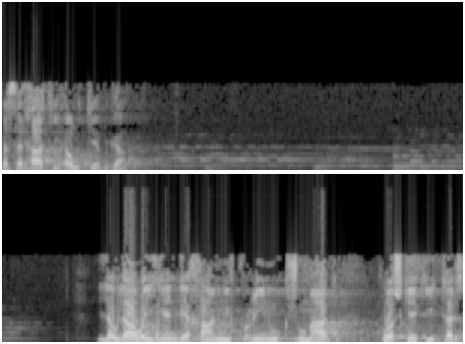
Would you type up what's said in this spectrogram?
بەسەرهاتی ئەو تێبگا؟ لەو لاوەی هێندێ خانووی قوڕین و کشومات کۆشکێکی تەرز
